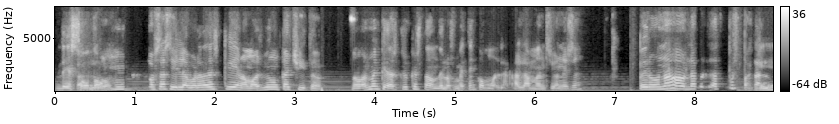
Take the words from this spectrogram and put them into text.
de. Sodoma, cosas así, la verdad es que nomás vi un cachito. Nomás me quedas, creo que hasta donde los meten como a la, a la mansión esa. Pero no, Ajá. la verdad, pues para qué.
